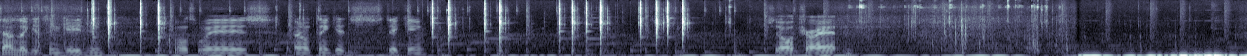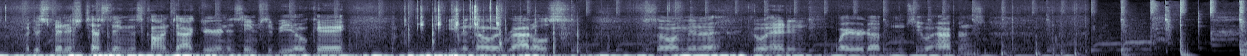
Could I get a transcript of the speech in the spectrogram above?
sounds like it's engaging both ways. I don't think it's sticking. So I'll try it. I just finished testing this contactor and it seems to be okay, even though it rattles. So I'm gonna go ahead and wire it up and see what happens. I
